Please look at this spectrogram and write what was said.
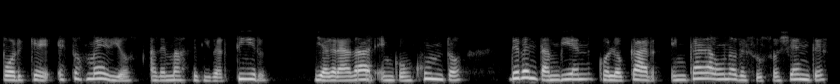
porque estos medios, además de divertir y agradar en conjunto, deben también colocar en cada uno de sus oyentes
